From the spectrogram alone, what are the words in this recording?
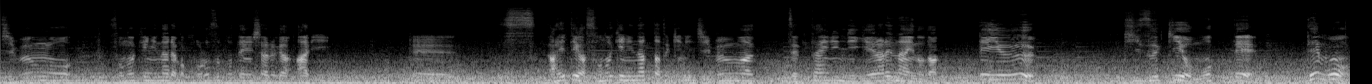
自分をその気になれば殺すポテンシャルがあり、えー、相手がその気になった時に自分は絶対に逃げられないのだっていう気づきを持ってでも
